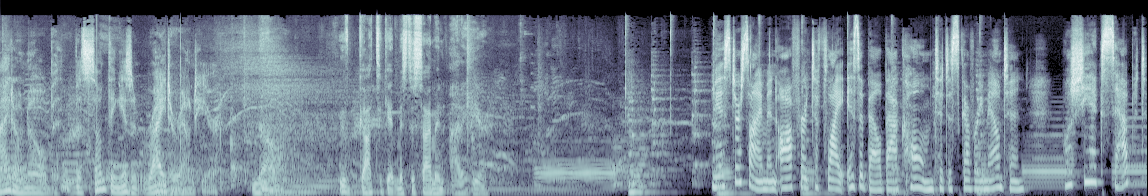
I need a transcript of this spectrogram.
I don't know, but, but something isn't right around here. No. We've got to get Mr. Simon out of here. Mr. Simon offered to fly Isabel back home to Discovery Mountain. Will she accept?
